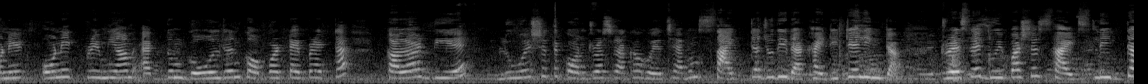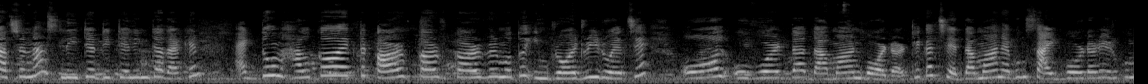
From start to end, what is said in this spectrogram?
অনেক অনেক প্রিমিয়াম একদম গোল্ডেন কপার টাইপের একটা কালার দিয়ে ব্লু এর সাথে কন্ট্রাস্ট রাখা হয়েছে এবং সাইডটা যদি দেখাই ডিটেলিংটা ড্রেসের দুই পাশের সাইড স্লিটটা আছে না? স্লিটের ডিটেলিংটা দেখেন একদম হালকা একটা কার্ভ কার্ভ কার্ভের মতো এমব্রয়ডারি রয়েছে অল ওভার দ্য দামান বর্ডার ঠিক আছে? দামান এবং সাইড বর্ডারে এরকম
